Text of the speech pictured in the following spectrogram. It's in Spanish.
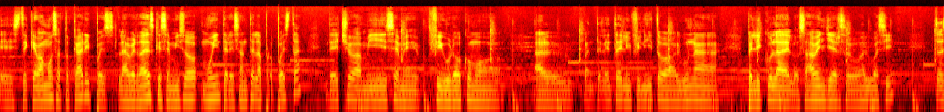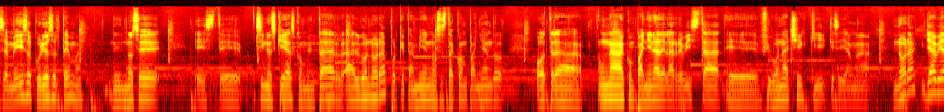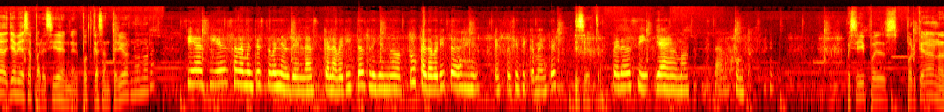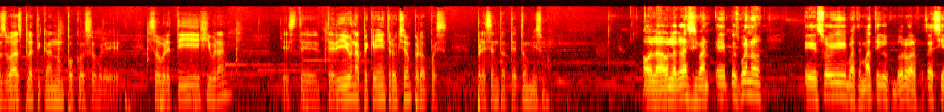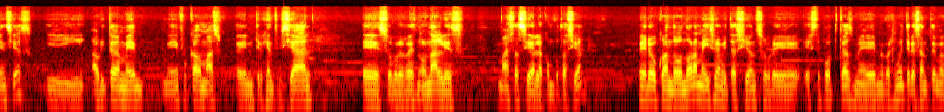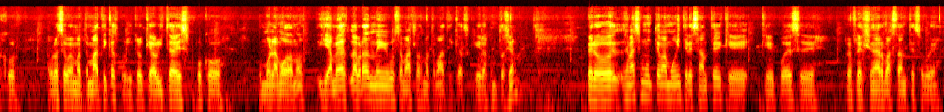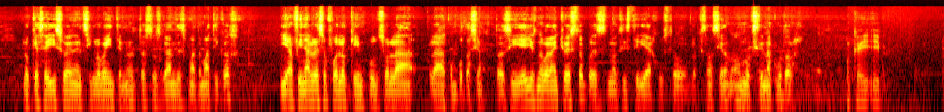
este, que vamos a tocar y pues la verdad es que se me hizo muy interesante la propuesta. De hecho a mí se me figuró como al guantelete del infinito o alguna película de los Avengers o algo así. Entonces se me hizo curioso el tema. No sé este, si nos quieras comentar algo, Nora, porque también nos está acompañando otra, una compañera de la revista eh, Fibonacci que se llama Nora. Ya, había, ya habías aparecido en el podcast anterior, ¿no, Nora? Sí, así es. Solamente estuve en el de las calaveritas leyendo tu calaverita específicamente. Es cierto. Pero sí, ya hemos estado juntos. Pues sí, pues, ¿por qué no nos vas platicando un poco sobre, sobre ti, Gibran? Este, te di una pequeña introducción, pero pues preséntate tú mismo. Hola, hola, gracias Iván. Eh, pues bueno, eh, soy matemático y computador de la Facultad de Ciencias y ahorita me, he enfocado más en inteligencia artificial, eh, sobre redes neuronales, más hacia la computación. Pero cuando Nora me hizo la invitación sobre este podcast, me, pareció muy interesante mejor hablar sobre matemáticas, porque creo que ahorita es poco como la moda, ¿no? Y a la verdad mí me gusta más las matemáticas que la computación, pero se me hace un tema muy interesante que, que puedes eh, reflexionar bastante sobre lo que se hizo en el siglo XX, ¿no? Todos estos grandes matemáticos, y al final eso fue lo que impulsó la, la computación. Entonces, si ellos no hubieran hecho esto, pues no existiría justo lo que estamos haciendo, ¿no? No existiría una computadora. Ok, y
